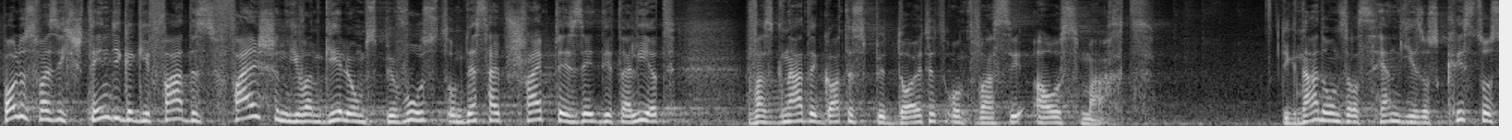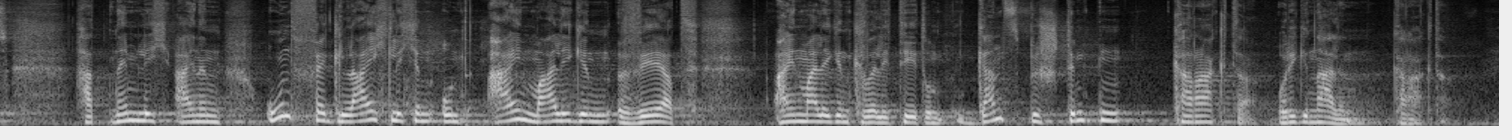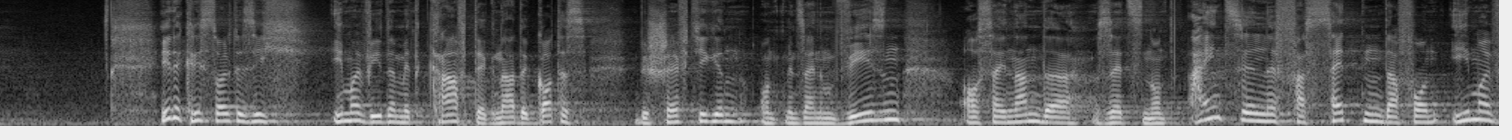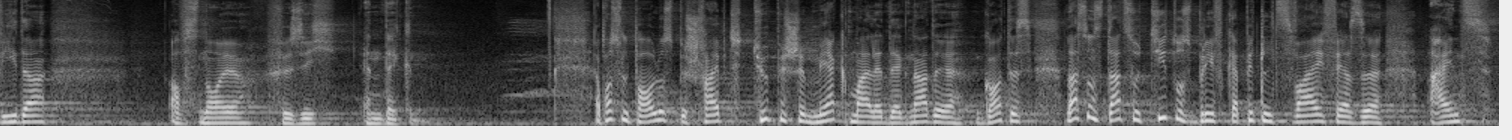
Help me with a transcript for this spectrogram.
Paulus war sich ständiger Gefahr des falschen Evangeliums bewusst und deshalb schreibt er sehr detailliert, was Gnade Gottes bedeutet und was sie ausmacht. Die Gnade unseres Herrn Jesus Christus hat nämlich einen unvergleichlichen und einmaligen Wert, einmaligen Qualität und ganz bestimmten Charakter, originalen Charakter. Jeder Christ sollte sich immer wieder mit Kraft der Gnade Gottes beschäftigen und mit seinem Wesen auseinandersetzen und einzelne Facetten davon immer wieder aufs Neue für sich entdecken. Apostel Paulus beschreibt typische Merkmale der Gnade Gottes. Lass uns dazu Titusbrief Kapitel 2 Verse 1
